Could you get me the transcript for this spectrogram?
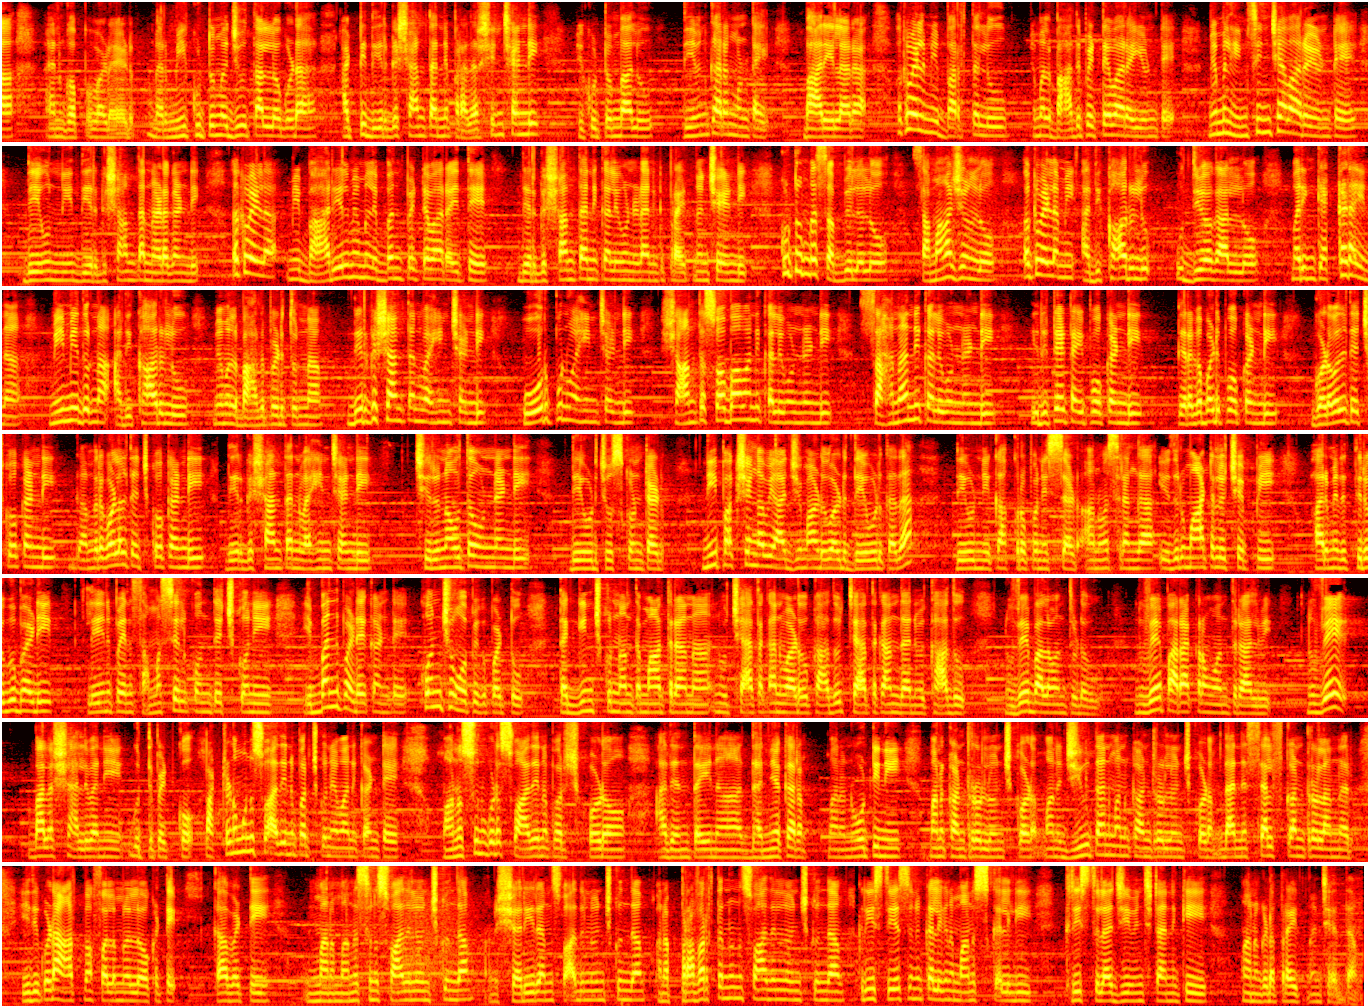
ఆయన గొప్పవాడాడు మరి మీ కుటుంబ జీవితాల్లో కూడా అట్టి దీర్ఘశాంతాన్ని ప్రదర్శించండి. మీ కుటుంబాలు దీవెనకరంగా ఉంటాయి. భార్యలారా ఒకవేళ మీ భర్తలు మిమ్మల్ని బాధ పెట్టేవారు అయి ఉంటే మిమ్మల్ని హింసించేవారై ఉంటే దేవుణ్ణి దీర్ఘశాంతాన్ని అడగండి. ఒకవేళ మీ భార్యలు మిమ్మల్ని ఇబ్బంది పెట్టేవారైతే దీర్ఘశాంతాన్ని కలిగి ఉండడానికి ప్రయత్నం చేయండి. కుటుంబ సభ్యులలో సమాజంలో ఒకవేళ మీ అధికారులు ఉద్యోగాల్లో మరి ఇంకెక్కడైనా మీ మీద ఉన్న అధికారులు మిమ్మల్ని బాధ పెడుతున్నా దీర్ఘశాంతాన్ని వహించండి ఓర్పును వహించండి శాంత స్వభావాన్ని కలిగి ఉండండి సహనాన్ని కలిగి ఉండండి ఇరిటేట్ అయిపోకండి. తిరగబడిపోకండి గొడవలు తెచ్చుకోకండి గందరగోళాలు తెచ్చుకోకండి దీర్ఘశాంతాన్ని వహించండి చిరునవ్వుతో ఉండండి దేవుడు చూసుకుంటాడు. నీ పక్షంగా వ్యాజ్యమాడు వాడు దేవుడు కదా దేవుడు నీకు ఆ అనవసరంగా ఎదురు మాటలు చెప్పి వారి మీద తిరుగుబడి లేనిపోయిన సమస్యలు కొని తెచ్చుకొని ఇబ్బంది పడే కంటే కొంచెం ఓపిక పట్టు. తగ్గించుకున్నంత మాత్రాన నువ్వు చేతకాని వాడవు కాదు చేతకాని దానివి కాదు. నువ్వే బలవంతుడవు. నువ్వే పరాక్రమవంతురాలివి. నువ్వే బలశాలివని గుర్తుపెట్టుకో. పట్టణమును స్వాధీనపరచుకునేవానికంటే మనసును కూడా స్వాధీనపరచుకోవడం అదెంతైనా ధన్యకరం. మన నోటిని మన కంట్రోల్లో ఉంచుకోవడం మన జీవితాన్ని మన కంట్రోల్లో ఉంచుకోవడం దాన్ని సెల్ఫ్ కంట్రోల్ అన్నారు. ఇది కూడా ఆత్మఫలములలో ఒకటే. కాబట్టి మన మనసును స్వాధీనం ఉంచుకుందాం మన శరీరాన్ని స్వాధీనం ఉంచుకుందాం మన ప్రవర్తనను స్వాధీనం ఉంచుకుందాం. క్రీస్తు యేసును కలిగిన మనసు కలిగి క్రీస్తులా జీవించడానికి మనం కూడా ప్రయత్నం చేద్దాం.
